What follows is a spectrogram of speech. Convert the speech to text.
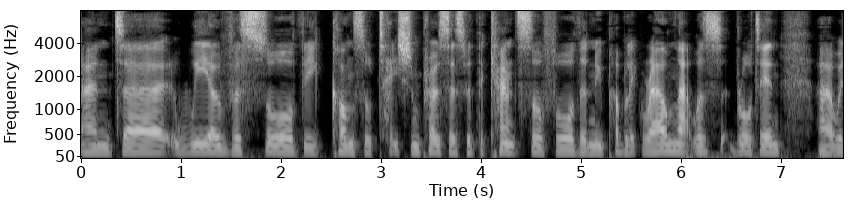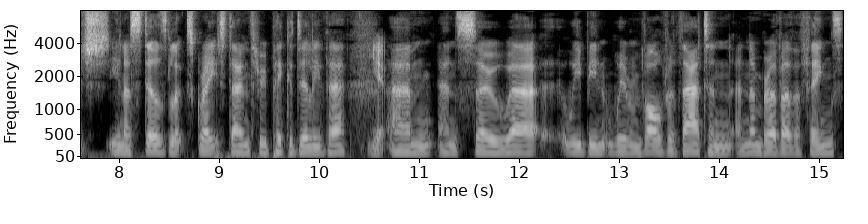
and uh, we oversaw the consultation process with the council for the new public realm that was brought in, uh, which you know still looks great down through Piccadilly there. Yep. Um, and so uh, we've been we're involved with that and a number of other things.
